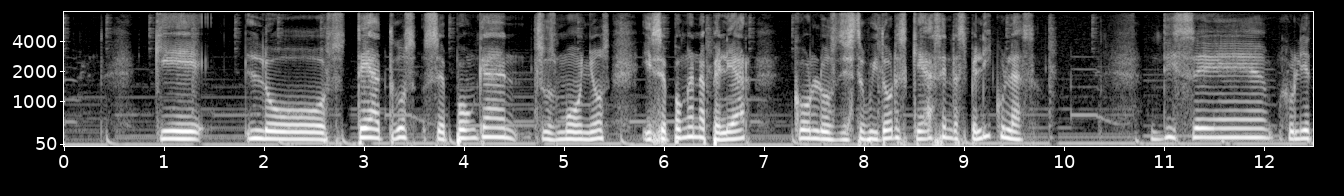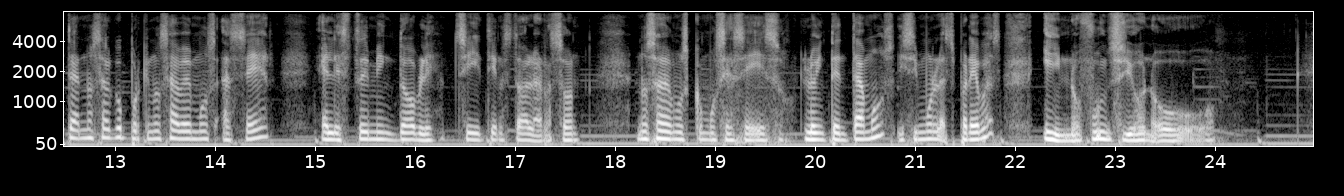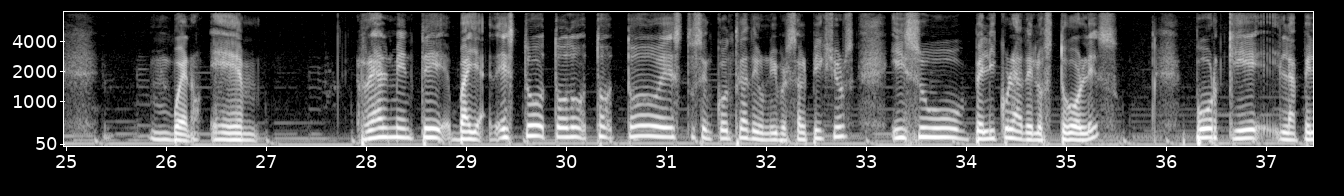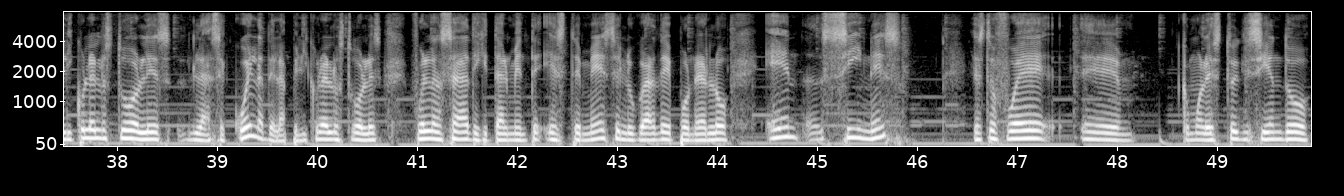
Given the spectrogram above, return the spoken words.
que los teatros se pongan sus moños y se pongan a pelear con los distribuidores que hacen las películas. Dice Julieta, no salgo porque no sabemos hacer el streaming doble. Sí, tienes toda la razón. No sabemos cómo se hace eso. Lo intentamos, hicimos las pruebas y no funcionó. Bueno, em, realmente, vaya, esto, todo, to- todo esto es en contra de Universal Pictures y su película de los troles. Porque la película de los troles, la secuela de la película de los troles, fue lanzada digitalmente este mes en lugar de ponerlo en cines. Esto fue, eh, como le estoy diciendo,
